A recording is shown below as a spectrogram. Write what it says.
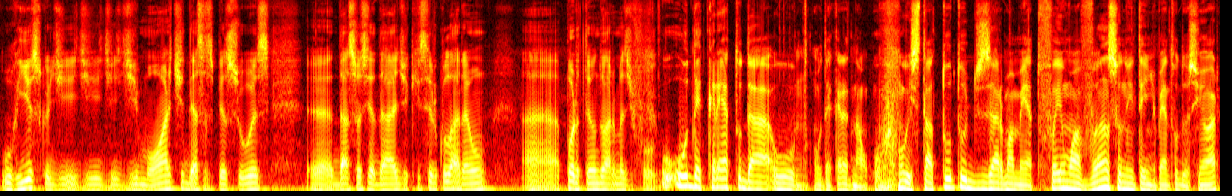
o risco de, de, de, de morte dessas pessoas uh, da sociedade que circularão uh, portando armas de fogo. O, o decreto da, o, o decreto não, o, o Estatuto de Desarmamento foi uma avanço no entendimento do senhor?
